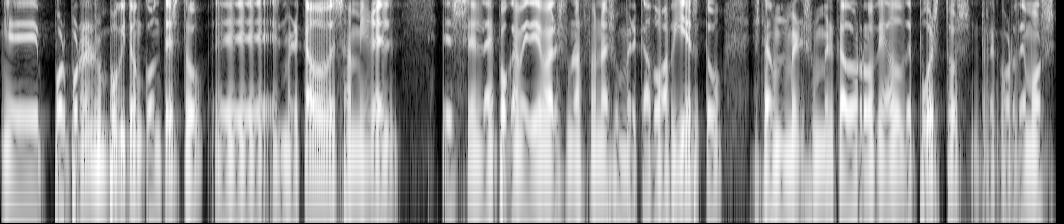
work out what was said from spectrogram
eh, por ponernos un poquito en contexto, eh, el mercado de San Miguel es en la época medieval es una zona, es un mercado abierto, está es un mercado rodeado de puestos. Recordemos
